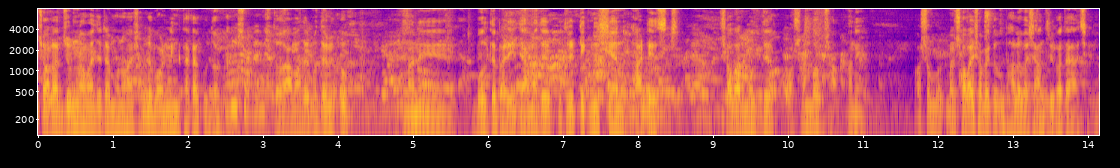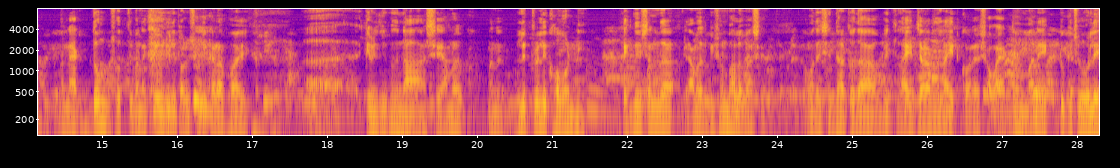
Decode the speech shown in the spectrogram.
চলার জন্য আমার যেটা মনে হয় সবচেয়ে বন্ডিং থাকা খুব দরকার। তো আমাদের মধ্যে আমি খুব মানে বলতে পারি যে আমাদের প্রতিটি টেকনিশিয়ান আর্টিস্ট সবার মধ্যে অসম্ভব সা- মানে অসম্ভব মানে সবাই সবাইকে খুব ভালোবাসে আন্তরিকতা আছে। মানে একদম সত্যি মানে কেউ যদি কারোর শরীর খারাপ হয় কেউ যদি না আসে আমরা মানে লিটারালি খবর নিই। টেকনিশিয়ানরা আমাদের ভীষণ ভালোবাসে। আমাদের সিদ্ধার্থ দা উইথ লাইট যারা আমাদের লাইট করে সবাই একদম মানে একটু কিছু হলে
